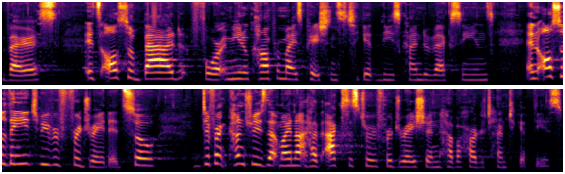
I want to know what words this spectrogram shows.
virus. It's also bad for immunocompromised patients to get these kind of vaccines. And also they need to be refrigerated. So different countries that might not have access to refrigeration have a harder time to get these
